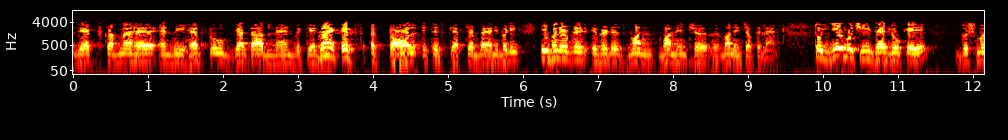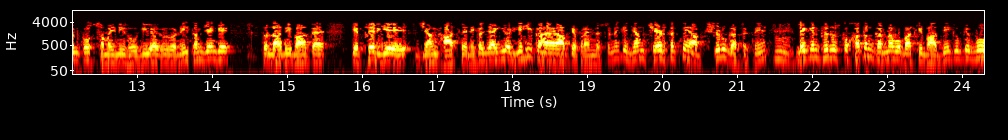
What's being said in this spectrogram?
ریئیکٹ کرنا ہے and we have to get our land vacate if at all it is captured by anybody even if it is one inch of the land تو یہ وہ چیز ہے جو کہ دشمن کو سمجھنی ہوگی اگر وہ نہیں سمجھیں گے تو لازمی بات ہے کہ پھر یہ جنگ ہاتھ سے نکل جائے گی اور یہی کہا ہے آپ کے پرائم منسٹر نے کہ جنگ چھیڑ سکتے ہیں آپ شروع کر سکتے ہیں لیکن پھر اس کو ختم کرنا وہ بات کی بات نہیں کیونکہ وہ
